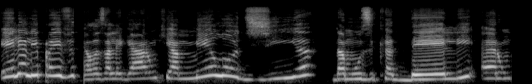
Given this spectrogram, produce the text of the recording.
ele ali para evitar, elas alegaram que a melodia da música dele era um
